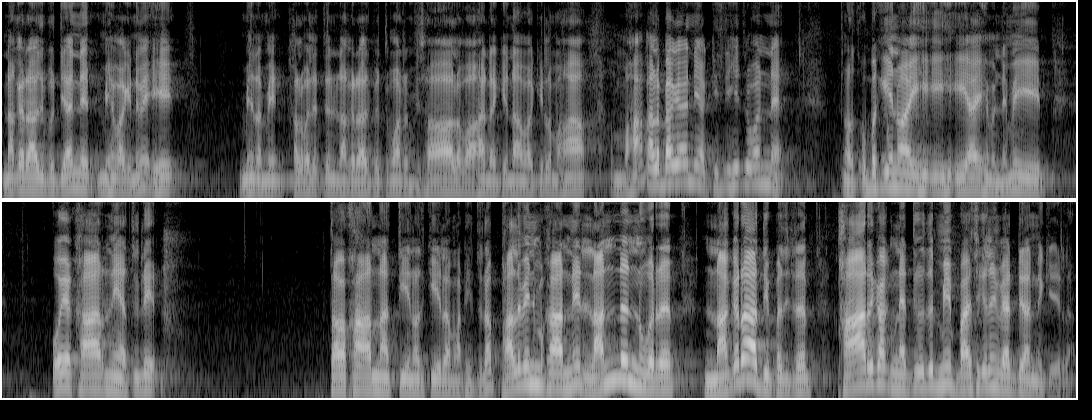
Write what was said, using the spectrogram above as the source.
නගරාධිපති යන්නේ මෙහෙ වගේ නෙමෙයි. ඒ මෙන්න මේ කලබලෙත් වෙන නගරාධිපතිතුමාට විශාල වාහන ගෙනාවා කියලා මහා මහා කලබගෑනියක් කිසි හිතවන්නේ නැහැ. නමුත් ඔබ කියනවා ඒ අය එහෙම නෙමෙයි. ඔය කාරණේ ඇතුලේ තව කාරණක් තියෙනවද කියලා මට හිතුණා. පළවෙනිම කාරණේ ලන්ඩන් නුවර නගරාධිපතිට කාර් එකක් නැතිවද මේ බයිසිකලෙන් වැඩ යන්නේ කියලා.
